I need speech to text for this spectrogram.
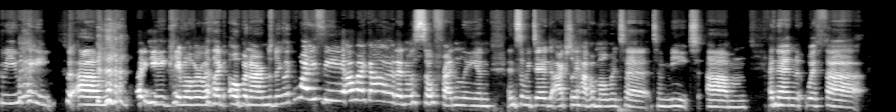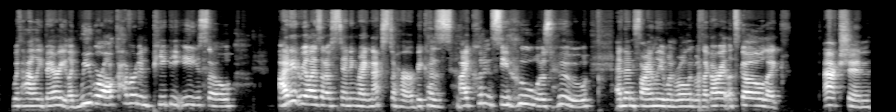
who you hate. Um but he came over with like open arms being like wifey oh my god and was so friendly. And and so we did actually have a moment to to meet. Um and then with uh with Halle Berry like we were all covered in PPE so I didn't realize that I was standing right next to her because I couldn't see who was who. And then finally when Roland was like all right let's go like action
